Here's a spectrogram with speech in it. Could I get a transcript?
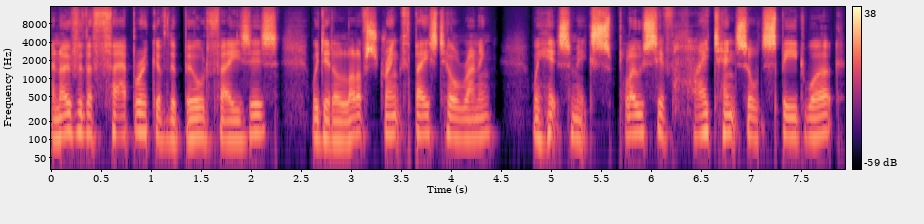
And over the fabric of the build phases, we did a lot of strength based hill running. We hit some explosive high tensile speed work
